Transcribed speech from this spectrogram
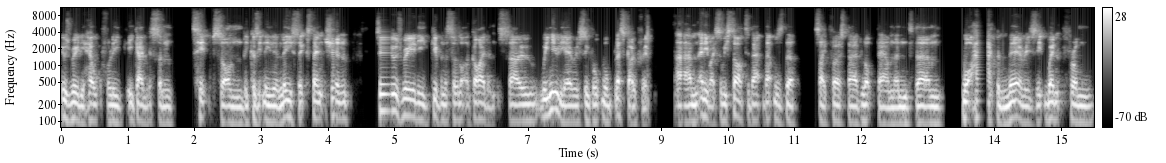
he was really helpful. He, he gave us some tips on because it needed a lease extension. So he was really giving us a lot of guidance. So we knew the area, so we thought, well, let's go for it. Um, anyway, so we started that. That was the say first day of lockdown, and um, what happened there is it went from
